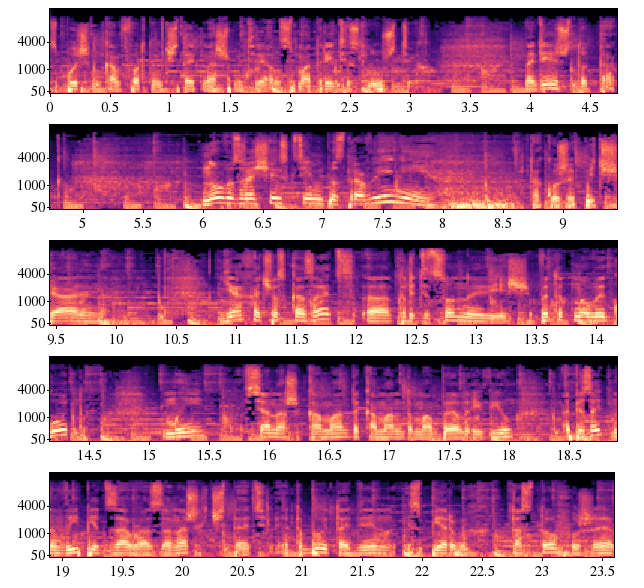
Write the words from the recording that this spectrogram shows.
с большим комфортом читать наши материалы, смотреть и слушать их. Надеюсь, что так. Но возвращаясь к теме поздравлений, так уже печально, я хочу сказать э, традиционную вещь. В этот Новый год мы, вся наша команда, команда Mobile Review, обязательно выпьет за вас, за наших читателей. Это будет один из первых тостов уже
